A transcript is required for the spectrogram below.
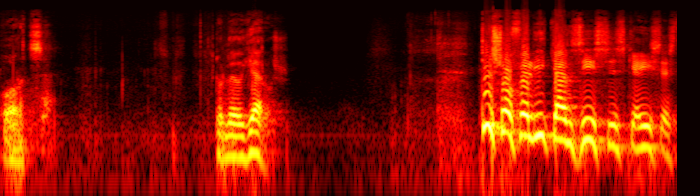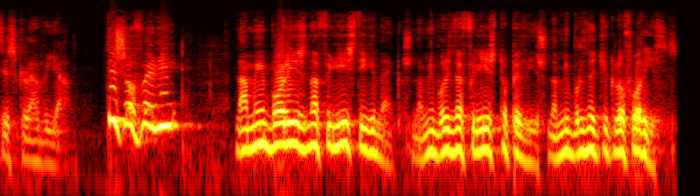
Όρτσε. Το λέει ο γέρος. Τι ωφελεί κι αν ζήσεις και είσαι στη σκλαβιά. Τι ωφελεί να μην μπορείς να φιλήσει τη γυναίκα σου, να μην μπορείς να φιλήσει το παιδί σου, να μην μπορείς να κυκλοφορήσεις,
